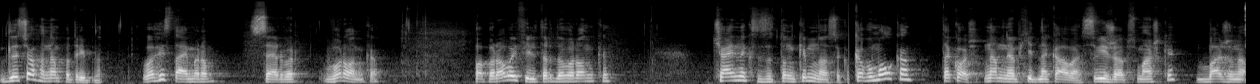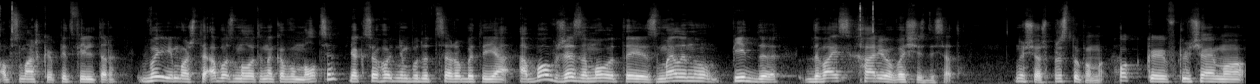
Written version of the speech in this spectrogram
Для цього нам потрібно ваги з таймером, сервер, воронка, паперовий фільтр до воронки, чайник з тонким носиком, кавомолка. Також нам необхідна кава свіжої обсмажки, бажана обсмажка під фільтр. Ви її можете або змолоти на кавомолці, як сьогодні буду це робити я, або вже замовити змелену під девайс Hario V60. Ну що ж, приступимо. Поки включаємо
